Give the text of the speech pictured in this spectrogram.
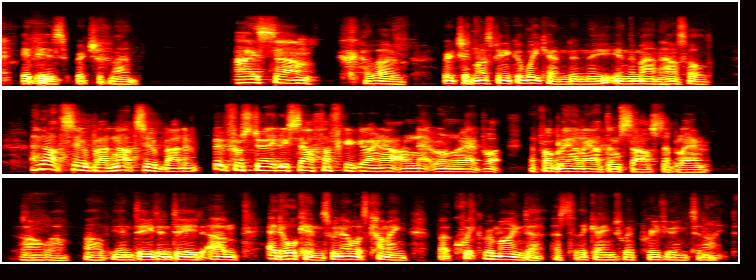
it is Richard Mann. Hi, Sam. Hello. Richard, must have been a good weekend in the in the Mann household. Not too bad, not too bad. A bit frustrated with South Africa going out on net run rate, but they probably only had themselves to blame. Oh, well, well indeed, indeed. Um, Ed Hawkins, we know what's coming, but a quick reminder as to the games we're previewing tonight.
